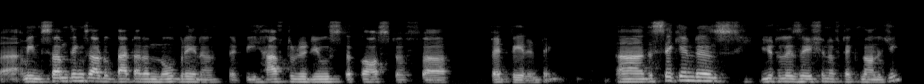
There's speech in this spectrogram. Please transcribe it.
I mean, some things out of that are a no-brainer that we have to reduce the cost of uh, pet parenting. Uh, the second is utilization of technology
